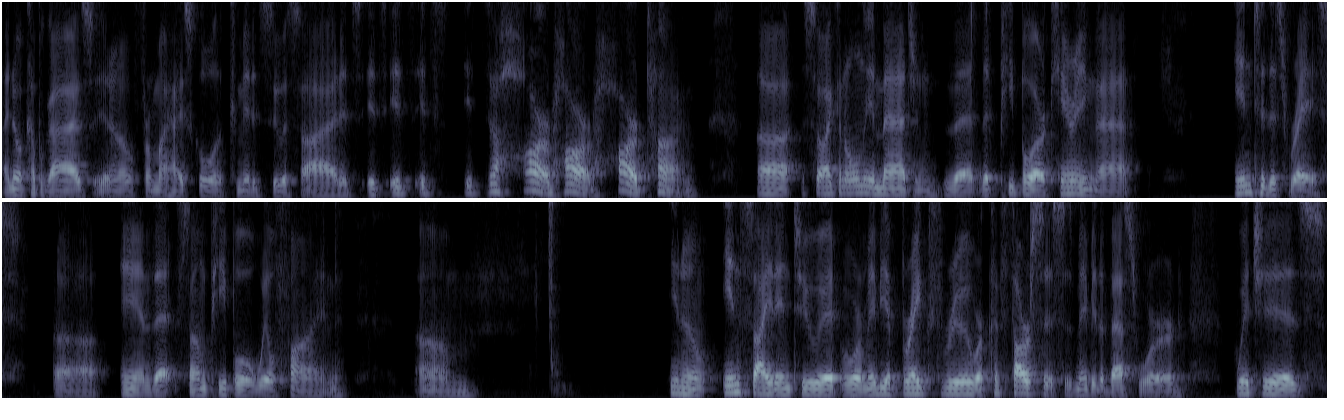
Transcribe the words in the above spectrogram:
I know a couple guys, you know, from my high school that committed suicide. It's it's it's it's it's a hard, hard, hard time. Uh, so I can only imagine that that people are carrying that into this race, uh, and that some people will find, um, you know, insight into it, or maybe a breakthrough, or catharsis is maybe the best word, which is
